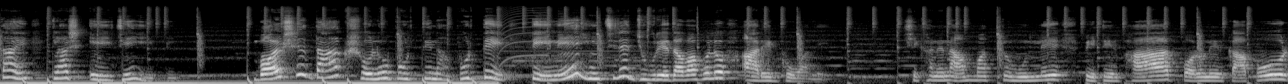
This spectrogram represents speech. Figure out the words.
তাই ক্লাস এইটেই ইতি। বয়সের দাগ ষোলো পূর্তি না পূর্তেই টেনে হিঁচড়ে জুড়ে দেওয়া হলো আরেক গোয়ালে। সেখানে নামমাত্র মূল্যে পেটের ভাত, পরনের কাপড়,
